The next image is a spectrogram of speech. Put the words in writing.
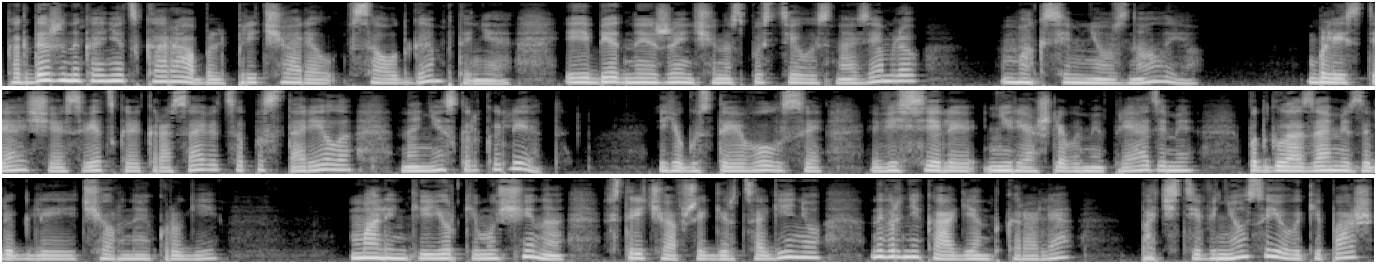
Когда же, наконец, корабль причалил в Саутгемптоне, и бедная женщина спустилась на землю, Максим не узнал ее. Блестящая светская красавица постарела на несколько лет. Ее густые волосы висели неряшливыми прядями, под глазами залегли черные круги. Маленький юркий мужчина, встречавший герцогиню, наверняка агент короля, почти внес ее в экипаж,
